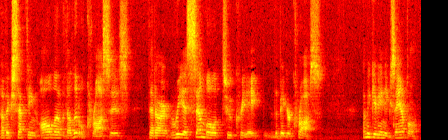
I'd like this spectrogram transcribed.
of accepting all of the little crosses that are reassembled to create the bigger cross. Let me give you an example.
